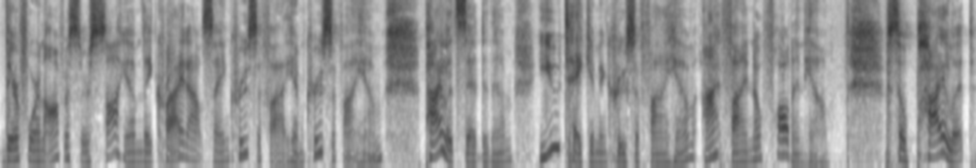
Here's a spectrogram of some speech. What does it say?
therefore and officers saw him they cried out saying crucify him crucify him pilate said to them you take him and crucify him. I find no fault in him so pilate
